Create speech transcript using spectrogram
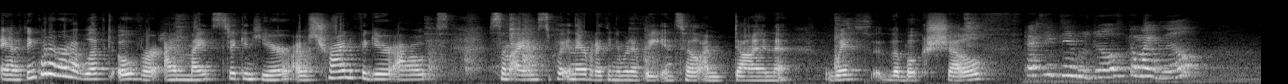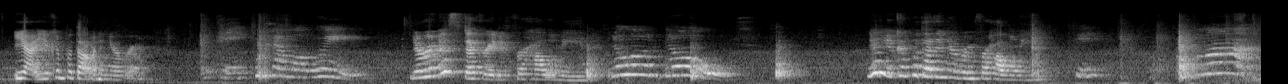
And I think whatever I have left over, I might stick in here. I was trying to figure out some items to put in there, but I think I'm gonna wait until I'm done with the bookshelf. Can I take the those to my room? Yeah, you can put that one in your room. Okay, put Halloween. Your room is decorated for Halloween. No, no. Yeah, you can put that in your room for Halloween. Okay. Come.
